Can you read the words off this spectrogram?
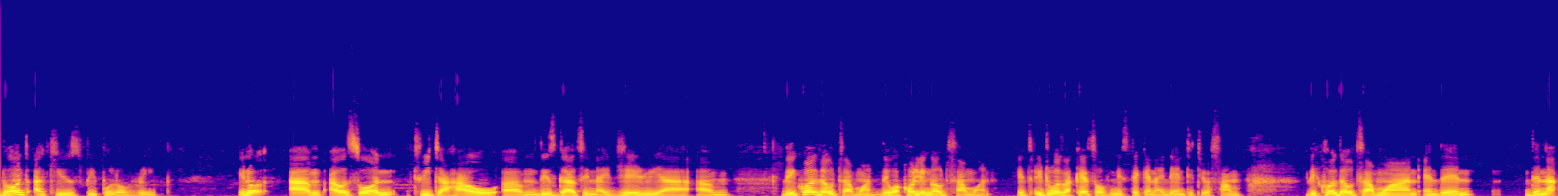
Don't accuse people of rape. You know um i was saw on twitter how um these girls in nigeria um they called out someone. They were calling out someone it, it was a case of mistaken identity or some they called out someone and then the,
